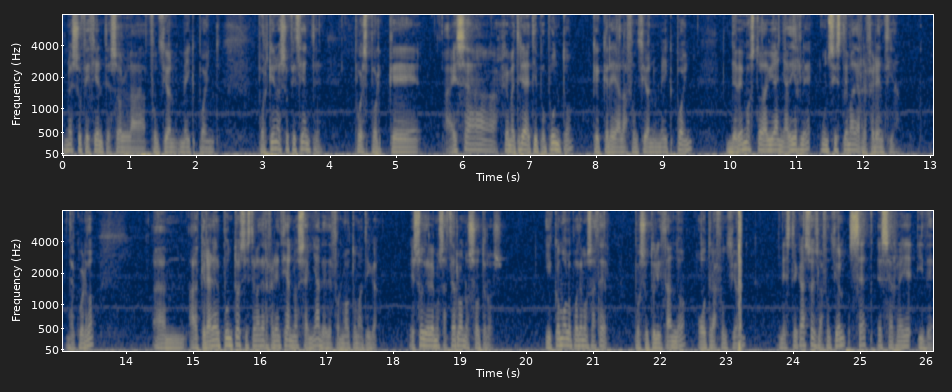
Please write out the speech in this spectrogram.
no es suficiente solo la función makePoint. ¿Por qué no es suficiente? Pues porque a esa geometría de tipo punto que crea la función makePoint debemos todavía añadirle un sistema de referencia. ¿De acuerdo? al crear el punto, el sistema de referencia no se añade de forma automática. Eso debemos hacerlo nosotros. ¿Y cómo lo podemos hacer? Pues utilizando otra función. En este caso es la función setSRID.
